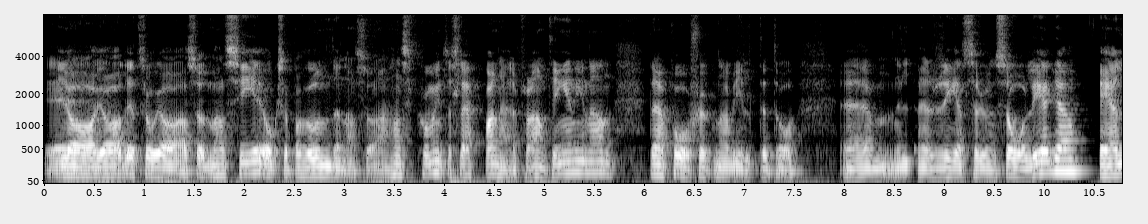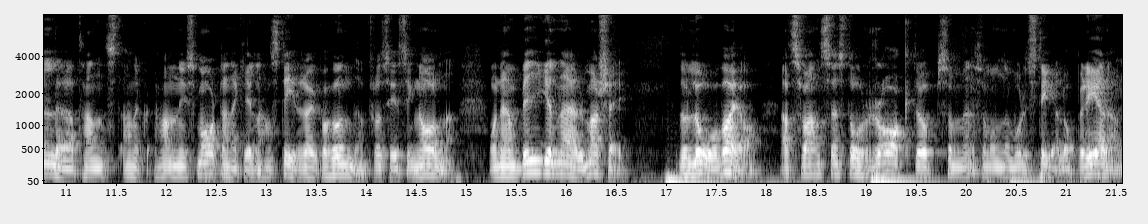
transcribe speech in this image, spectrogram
Eh, Ja, ja, det tror jag. Alltså, man ser ju också på hunden. Alltså, han kommer inte släppa den här. För antingen innan det här påskjutna viltet då, ehm, reser ur en sållega. Eller att han, han, han är smart den här killen. Han stirrar ju på hunden för att se signalerna. Och när en beagle närmar sig, då lovar jag att svansen står rakt upp som, som om den vore stelopererad.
